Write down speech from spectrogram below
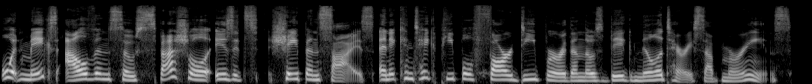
What makes Alvin so special is its shape and size, and it can take people far deeper than those big military submarines.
